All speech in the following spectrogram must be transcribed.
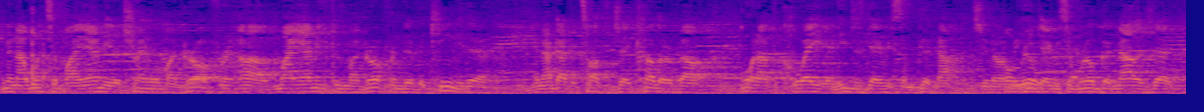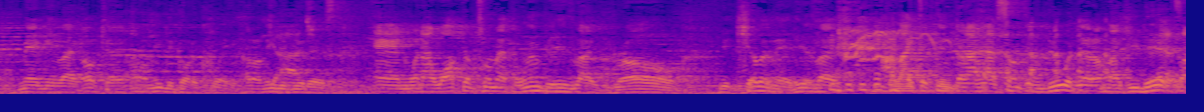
and then I went to Miami to train with my girlfriend. Uh, Miami because my girlfriend did bikini there, and I got to talk to Jay Cutler about going out to Kuwait, and he just gave me some good knowledge. You know, what I mean, really? he gave me some real good knowledge that made me like, okay, I don't need to go to Kuwait. I don't need to do this. And when I walked up to him at the Olympia, he's like, bro, you're killing it. He was like, I like to think that I had something to do with that. I'm like, you did. That's You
